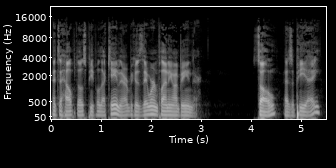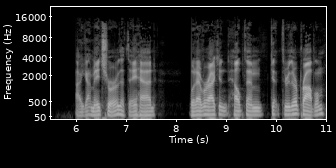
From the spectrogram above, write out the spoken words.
and to help those people that came there because they weren't planning on being there. So, as a PA, I got made sure that they had whatever I could help them get through their problem,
